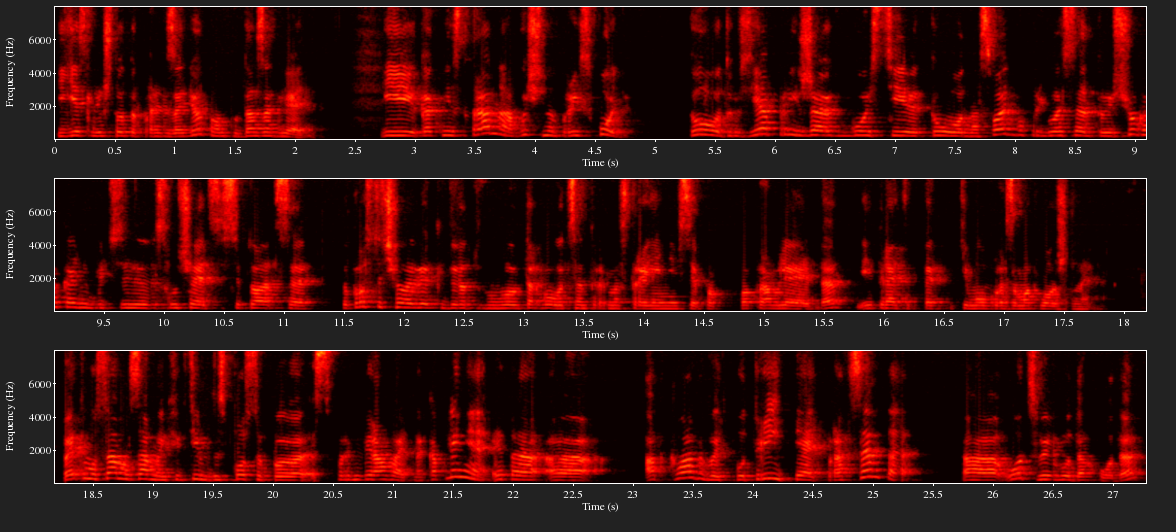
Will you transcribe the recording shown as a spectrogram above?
и если что-то произойдет, он туда заглянет. И, как ни странно, обычно происходит. То друзья приезжают в гости, то на свадьбу пригласят, то еще какая-нибудь э, случается ситуация, то просто человек идет в торговый центр настроения себе поправляет, да, и тратит таким образом отложенное. Поэтому самый-самый эффективный способ э, сформировать накопление – это э, откладывать по 3-5% э, от своего дохода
